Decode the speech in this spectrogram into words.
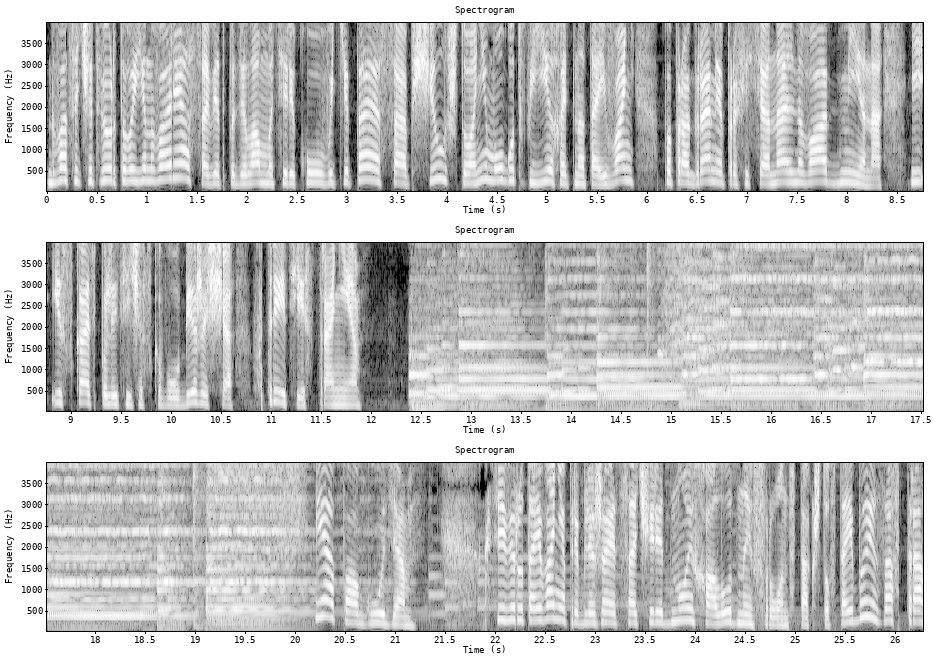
24 января Совет по делам материкового Китая сообщил, что они могут въехать на Тайвань по программе профессионального обмена и искать политического убежища в третьей стране. И о погоде. К северу Тайваня приближается очередной холодный фронт, так что в Тайбэе завтра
